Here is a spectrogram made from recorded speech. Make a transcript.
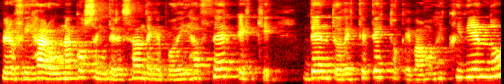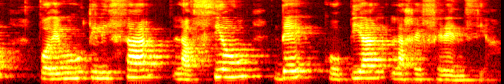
Pero fijaros, una cosa interesante que podéis hacer es que dentro de este texto que vamos escribiendo podemos utilizar la opción de copiar la referencia.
